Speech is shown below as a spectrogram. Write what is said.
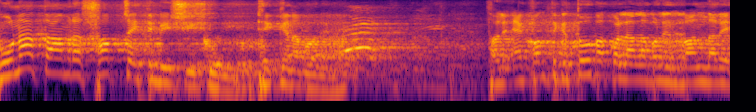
গুণা তো আমরা সবচাইতে বেশি করি। ঠিক কিনা বলেন? তাহলে এখন থেকে তৌবা করলে আল্লাহ বলেন, বান্দারে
